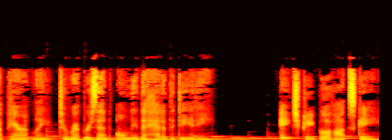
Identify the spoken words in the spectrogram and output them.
apparently, to represent only the head of the deity. H. P. Blavatsky.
